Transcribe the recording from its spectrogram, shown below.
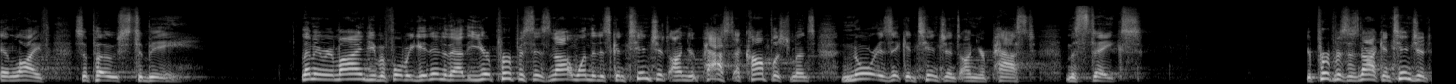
in life supposed to be? Let me remind you before we get into that that your purpose is not one that is contingent on your past accomplishments, nor is it contingent on your past mistakes. Your purpose is not contingent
